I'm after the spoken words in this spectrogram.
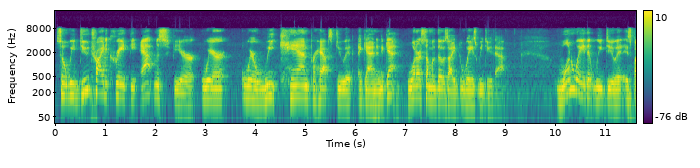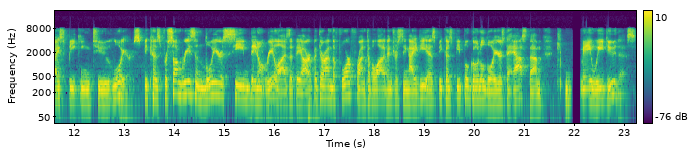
So we do try to create the atmosphere where where we can perhaps do it again and again. What are some of those ways we do that? One way that we do it is by speaking to lawyers, because for some reason, lawyers seem they don't realize that they are, but they're on the forefront of a lot of interesting ideas because people go to lawyers to ask them, may we do this?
